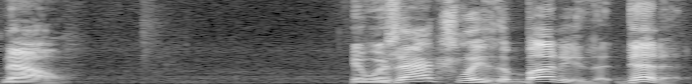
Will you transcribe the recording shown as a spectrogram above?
Now, it was actually the buddy that did it,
